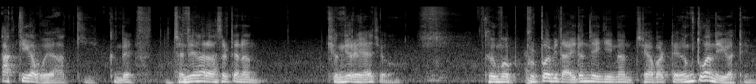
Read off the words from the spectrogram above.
악기가 뭐야, 악기. 근데 전쟁하러 갔을 때는 격려를 해야죠. 그 뭐 불법이다 이런 얘기는 제가 볼 때 엉뚱한 얘기 같아요.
